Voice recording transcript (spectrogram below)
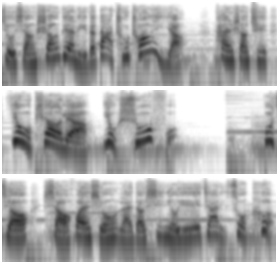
就像商店里的大橱窗一样，看上去又漂亮又舒服。不久，小浣熊来到犀牛爷爷家里做客，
